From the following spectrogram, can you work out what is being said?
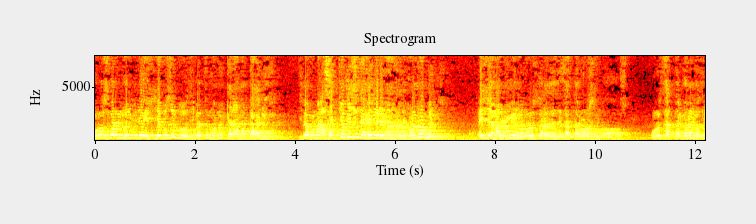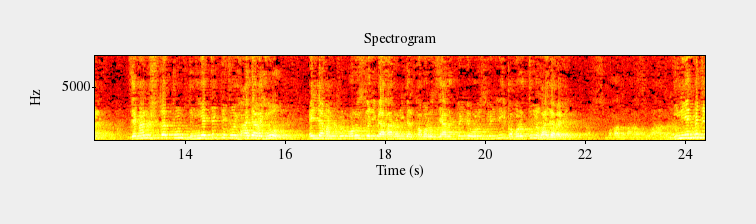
ওরস গরম করিব যে এই যে বুজুর্গ যিবা তুমি কোনো কেরামত দেখা গেছি যিবা কোনো আশ্চর্য কিছু দেখাই গেলে মানুষের কন্ট্রোল এই যে মানুষই ওরস করা যায় যাত্রার ওরস ওরস যাত্রার করানো যায়। যে মানুষটা তুমি দুনিয়ার দেখতে তুমি ফায়দা পাইও এইলা মানুষের ওরস গরিবা কারণ ইবের কবরত জিয়ারত বললি ওরস বললি কবরত তুমি ফায়দা পাইবে। দুনিয়ার মধ্যে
